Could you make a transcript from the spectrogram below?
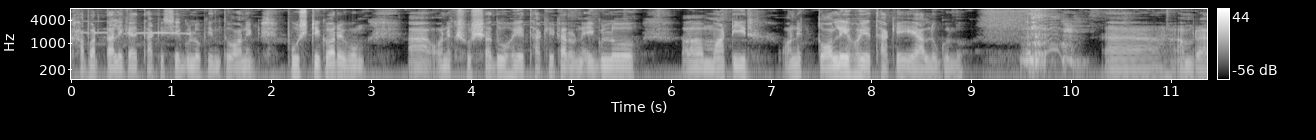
খাবার তালিকায় থাকে, সেগুলো কিন্তু অনেক পুষ্টিকর এবং অনেক সুস্বাদু হয়ে থাকে। কারণ এগুলো মাটির অনেক তলে হয়ে থাকে এই আলুগুলো। আমরা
